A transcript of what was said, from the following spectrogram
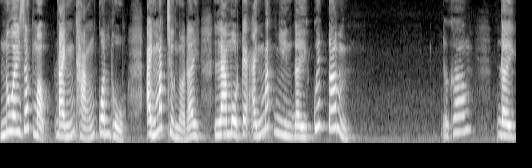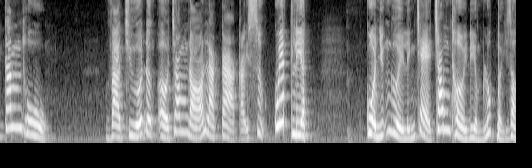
nuôi giấc mộng, đánh thắng quân thủ. Ánh mắt chừng ở đây là một cái ánh mắt nhìn đầy quyết tâm. Được không? Đầy căm thù. Và chứa đựng ở trong đó là cả cái sự quyết liệt của những người lính trẻ trong thời điểm lúc bấy giờ.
